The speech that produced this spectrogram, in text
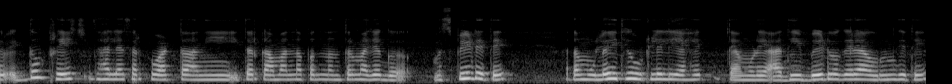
एकदम फ्रेश झाल्यासारखं वाटतं आणि इतर कामांना पण नंतर माझ्या ग स्पीड येते. आता मुलं इथे उठलेली आहेत त्यामुळे आधी बेड वगैरे आवरून घेते.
